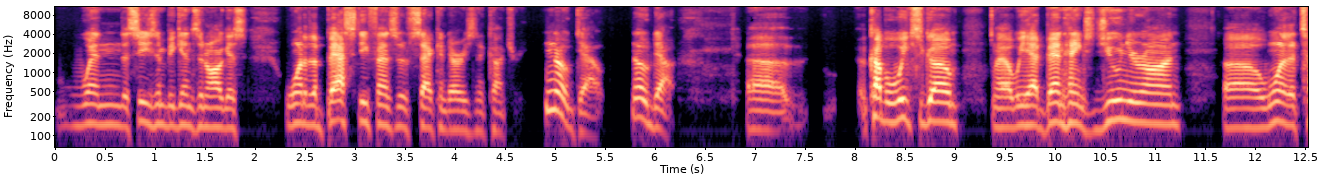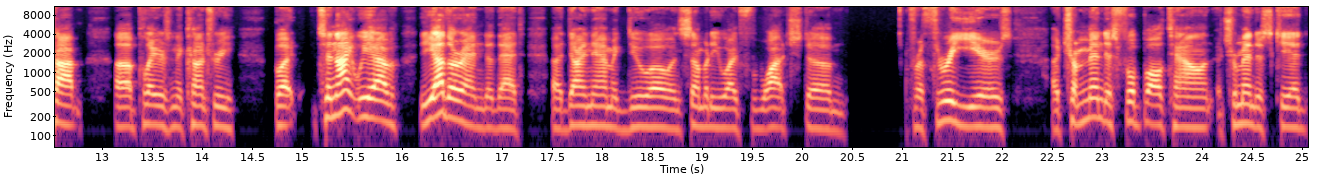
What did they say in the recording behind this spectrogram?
when the season begins in August, one of the best defensive secondaries in the country. No doubt no doubt. Uh, a couple weeks ago, uh, we had Ben Hanks Jr. on, uh, one of the top uh, players in the country. But tonight we have the other end of that uh, dynamic duo and somebody who I've watched um, for three years, a tremendous football talent, a tremendous kid,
